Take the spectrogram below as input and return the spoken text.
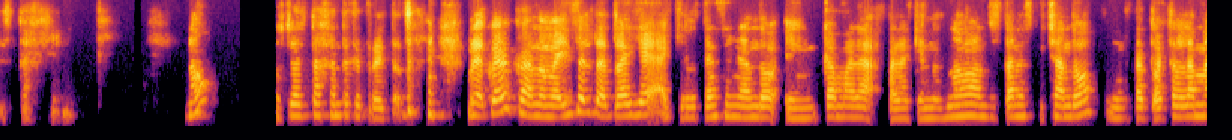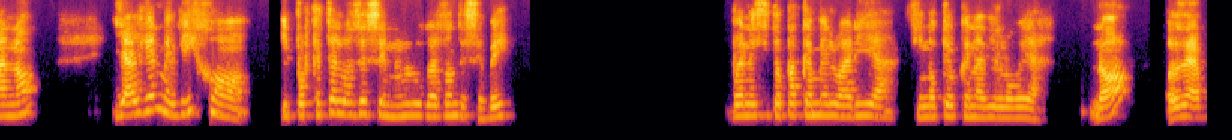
esta gente, ¿no? O sea, esta gente que trae tatuaje. Me acuerdo cuando me hice el tatuaje, aquí lo está enseñando en cámara para quienes no nos están escuchando, un tatuaje la mano, y alguien me dijo, ¿y por qué te lo haces en un lugar donde se ve? Bueno, necesito para qué me lo haría si no quiero que nadie lo vea, ¿no? O sea,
